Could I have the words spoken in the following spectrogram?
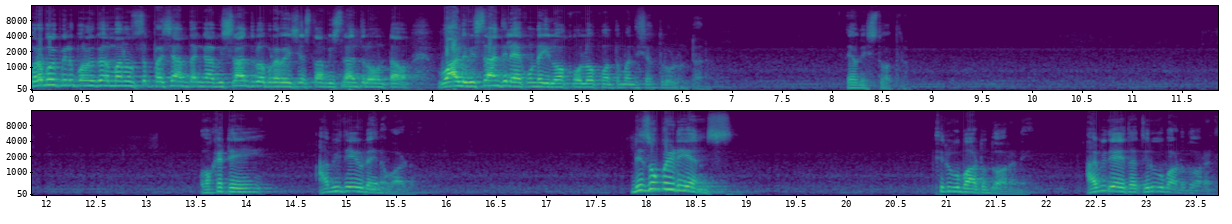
ప్రభు పిలుపును మనం ప్రశాంతంగా విశ్రాంతిలో ప్రవేశిస్తాం విశ్రాంతిలో ఉంటాం. వాళ్ళు విశ్రాంతి లేకుండా ఈ లోకంలో కొంతమంది శత్రువులు ఉంటారు. దేవుని స్తోత్రం. ఒకటి అవిధేయుడైన వాడు. డిసొబీడియన్స్ తిరుగుబాటు ధోరణి. అవిధేయత తిరుగుబాటు ధోరణి.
